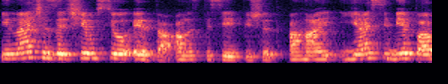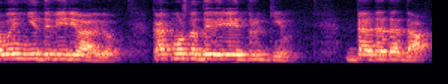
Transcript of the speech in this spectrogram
иначе зачем все это? Анастасия пишет. Ага, я себе порой не доверяю. Как можно доверять другим? Да-да-да-да.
